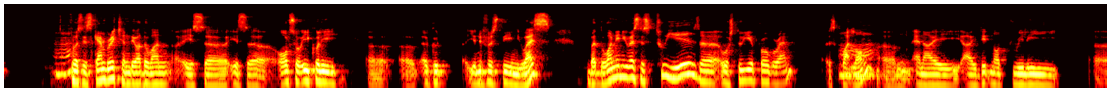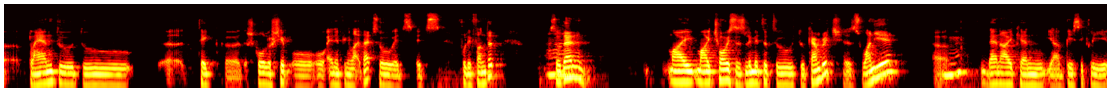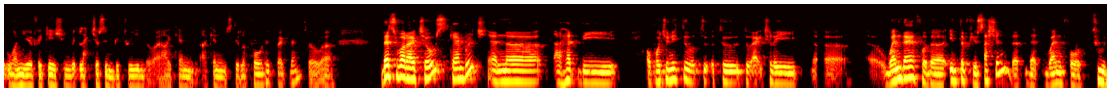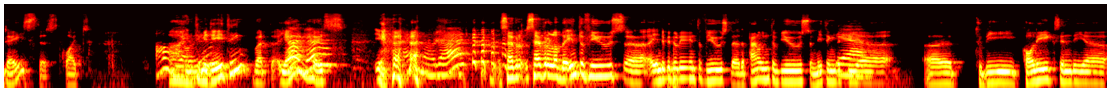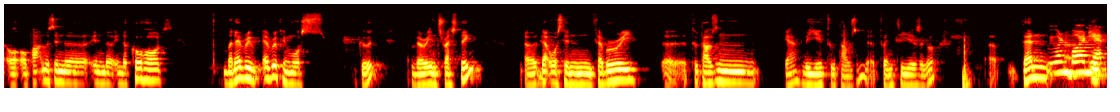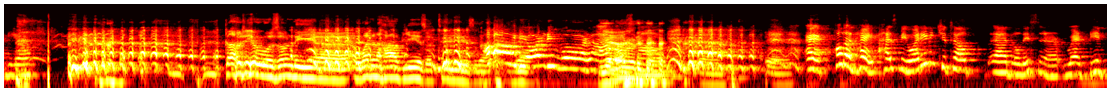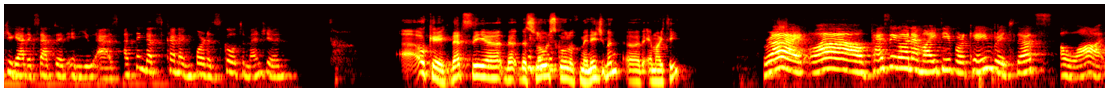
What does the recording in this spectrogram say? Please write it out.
Uh-huh. First is Cambridge, and the other one is uh, is uh, also equally uh, a, a good university in US. But the one in US is two years. Uh, was two year program. It's quite long, um, and I I did not really uh, plan to to uh, take uh, the scholarship or, or anything like that. So it's it's fully funded. So Uh-huh. then my my choice is limited to to Cambridge. It's one year. Uh, Mhm. then I can yeah basically one year vacation with lectures in between. I can I can still afford it back then. So uh, that's what I chose Cambridge, and uh, I had the opportunity to to to, to actually uh, uh, went there for the interview session that that went for two days. That's quite Oh, uh, really? intimidating, but uh, Yeah, yeah, I I yeah. know that. several several of the interviews, uh, individual interviews, the, the panel interviews, a meeting with Yeah. the uh, uh, to be colleagues in the uh, or, or partners in the in the in the cohort. But every everything was good, very interesting. Uh, that was in February uh, 2000. Yeah, the year 2000, uh, 20 years ago. Uh, then we weren't born yet, Dio. Claudio was only uh, one and a half years or two years. uh, Oh, yeah. you already born. I Yeah. was Already born. Yeah. Hey, hold on. Hey, Hasbi, why didn't you tell uh, the listener where did you get accepted in US? I think that's kind of important school to mention. Uh, okay, that's the, uh, the the Sloan School of Management, uh, the MIT. Right. Wow. Passing on MIT for Cambridge. That's a lot.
